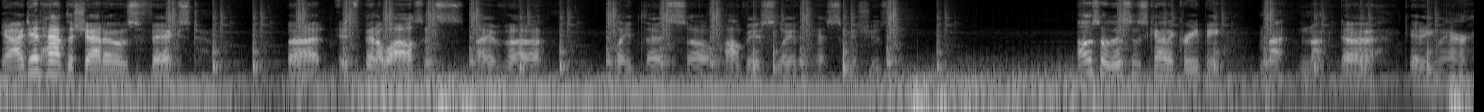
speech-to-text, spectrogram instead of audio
Yeah, I did have the shadows fixed, but it's been a while since I've uh, played this, so obviously it has some issues. Also, this is kind of creepy. I'm not, not uh, getting there.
